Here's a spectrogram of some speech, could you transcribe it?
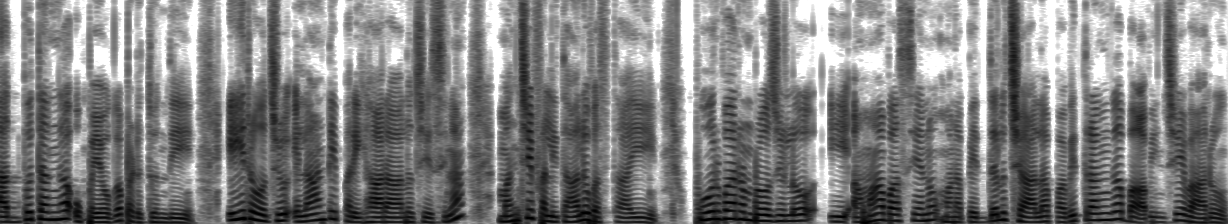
అద్భుతంగా ఉపయోగపడుతుంది. ఈరోజు ఎలాంటి పరిహారాలు చేసినా మంచి ఫలితాలు వస్తాయి. పూర్వరం రోజుల్లో ఈ అమావాస్యను మన పెద్దలు చాలా పవిత్రంగా భావించేవారు.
